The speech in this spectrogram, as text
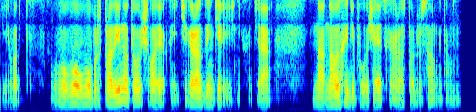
И вот в, в, образ продвинутого человека идти гораздо интереснее. Хотя на, на выходе получается как раз тот же самый там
